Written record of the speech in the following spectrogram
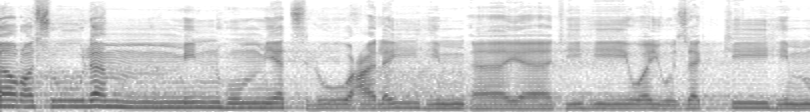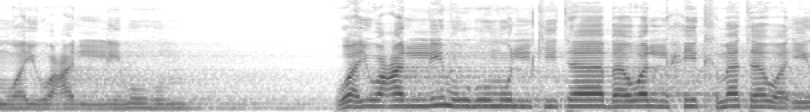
رسولا منهم يتلو عليهم آياته ويزكيهم ويعلمهم ويعلمهم الكتاب والحكمة وإن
